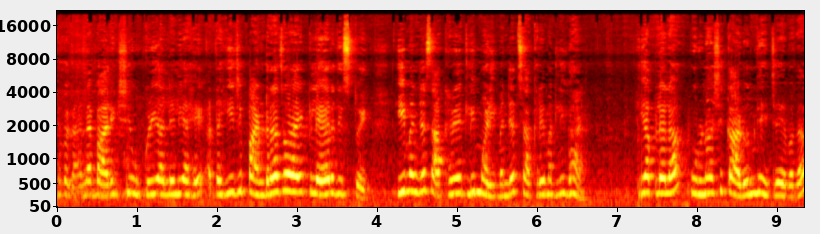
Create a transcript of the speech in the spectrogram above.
हे बघा ह्याला बारीकशी उकळी आलेली आहे. आता ही जी पांढरा जो एक लेअर दिसतोय ही म्हणजे साखरेतली मळी म्हणजेच साखरेमधली घाण. ही आपल्याला पूर्ण अशी काढून घ्यायची आहे बघा.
